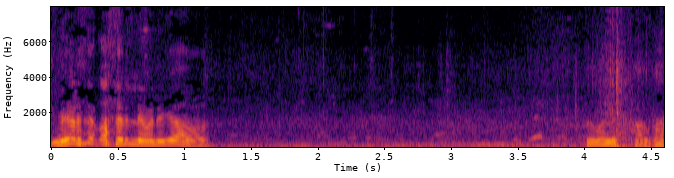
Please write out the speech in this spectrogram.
मेरो चाहिँ कसरी ल्याउने क्या अब मैले हल्का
